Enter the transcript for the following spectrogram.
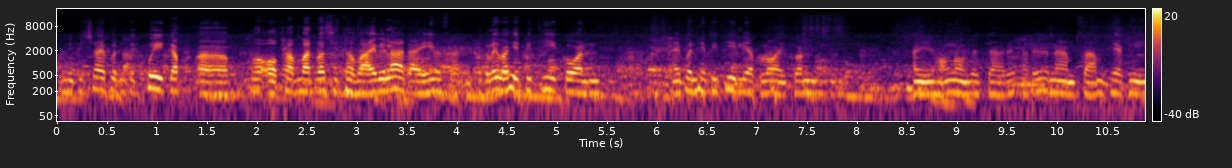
อันนี้พี่ชายเพิ่นไปคุยกับอพอออกคำวัดว่าสิถวายเวลาใดเพิ่นก็เลยว่าเฮ็ดพิธีก่อนให้เพิ่นเฮ็ดพิธีเรียบร้อยก่อนอันนี้ของน้องจะจ่าเด้อค่ะเด้อน้ำสามแพ็คนี้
